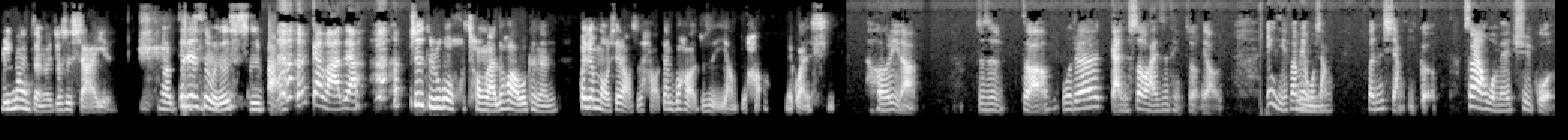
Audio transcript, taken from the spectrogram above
林梦整个就是傻眼。那这件事我就是失败，干嘛这样？就是如果重来的话，我可能会跟某些老师好，但不好就是一样不好，没关系，合理的。就是对啊，我觉得感受还是挺重要的。硬体方面，我想分享一个。嗯虽然我没去过，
